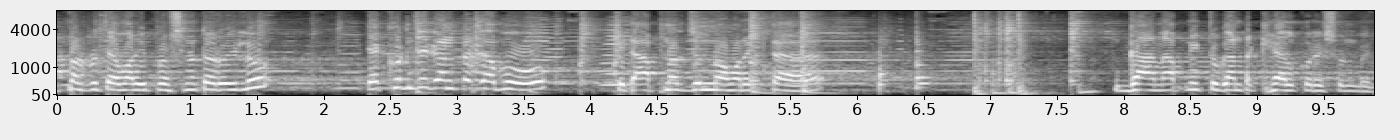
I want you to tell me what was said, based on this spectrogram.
আপনার প্রতি আমার এই প্রশ্নটা রইল, এখন যে গানটা গাবো এটা আপনার জন্য আমার একটা গান। আপনি একটু গানটা খেয়াল করে শুনবেন।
